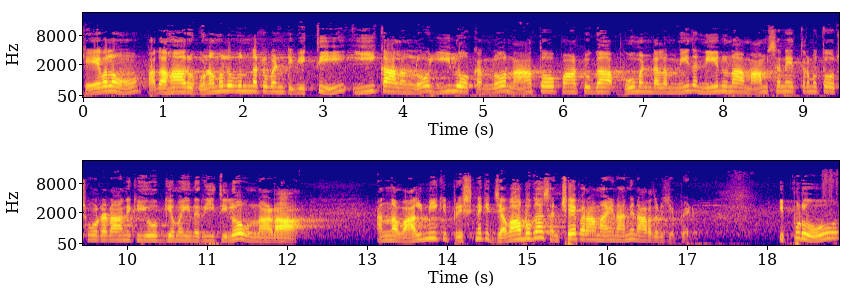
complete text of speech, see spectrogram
కేవలం పదహారు గుణములు ఉన్నటువంటి వ్యక్తి ఈ కాలంలో ఈ లోకంలో నాతో పాటుగా భూమండలం మీద నేను నా మాంసనేత్రముతో చూడడానికి యోగ్యమైన రీతిలో ఉన్నాడా? అన్న వాల్మీకి ప్రశ్నకి జవాబుగా సంక్షేప రామాయణాన్ని నారదుడు చెప్పాడు. ఇప్పుడు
